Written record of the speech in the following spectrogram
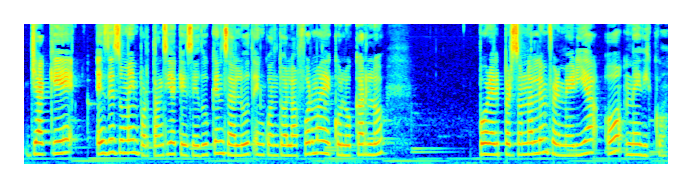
ya que es de suma importancia que se eduque en salud en cuanto a la forma de colocarlo por el personal de enfermería o médico,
